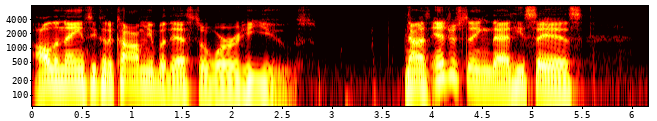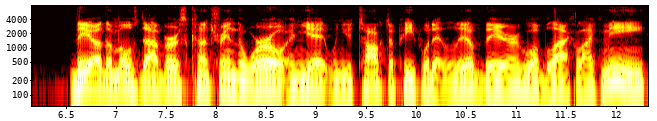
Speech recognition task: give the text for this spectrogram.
all the names he could have called me, but that's the word he used. Now, it's interesting that he says they are the most diverse country in the world. And yet, when you talk to people that live there who are black like me,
